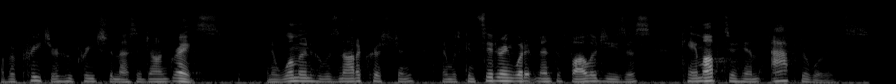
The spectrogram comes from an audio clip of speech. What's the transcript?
of a preacher who preached a message on grace. And a woman who was not a Christian and was considering what it meant to follow Jesus came up to him afterwards.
